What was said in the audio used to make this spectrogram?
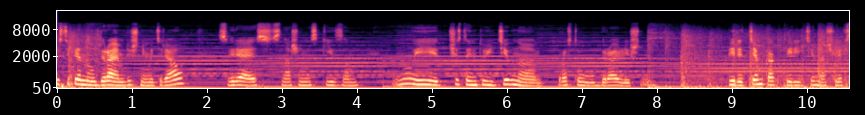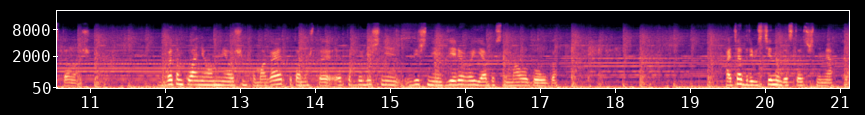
Постепенно убираем лишний материал, сверяясь с нашим эскизом. Ну и чисто интуитивно просто убираю лишнее. Перед тем, как перейти на шлейф-станочек. В этом плане он мне очень помогает, потому что это бы лишнее, лишнее дерево я бы снимала долго. Хотя древесина достаточно мягкая.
